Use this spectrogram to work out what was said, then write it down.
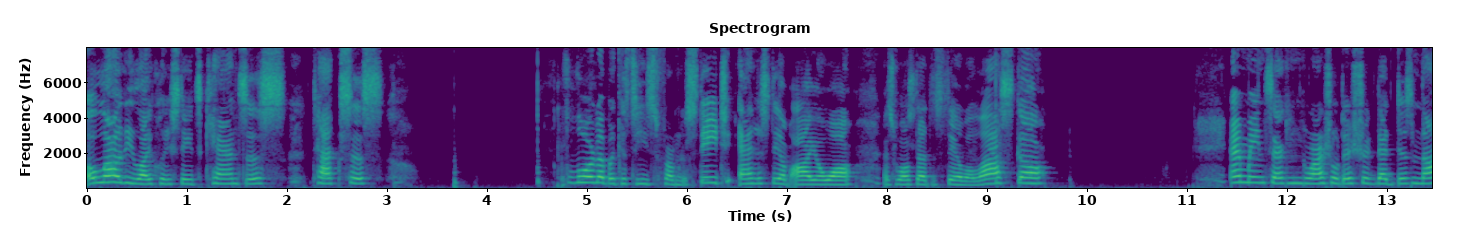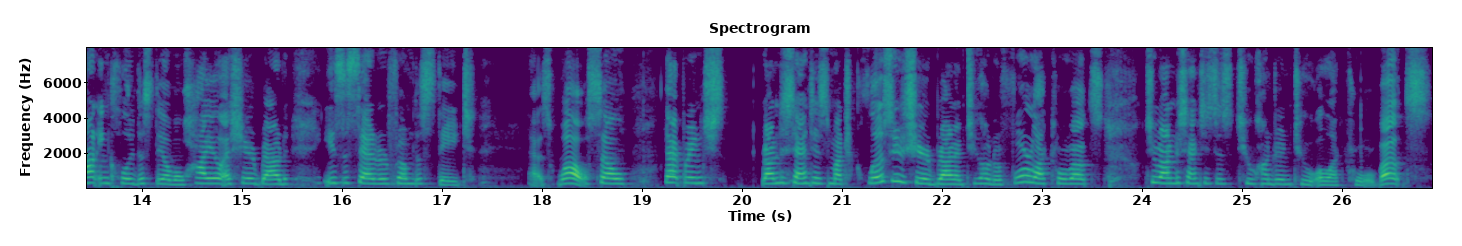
a lot of the likely states Kansas, Texas, Florida because he's from the state, and the state of Iowa, as well as that the state of Alaska. And Maine second congressional district that does not include the state of Ohio, as Sherrod Brown is a senator from the state as well. So that brings Ron DeSantis much closer to Sherrod Brown at 204 electoral votes to Ron DeSantis' 202 electoral votes.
